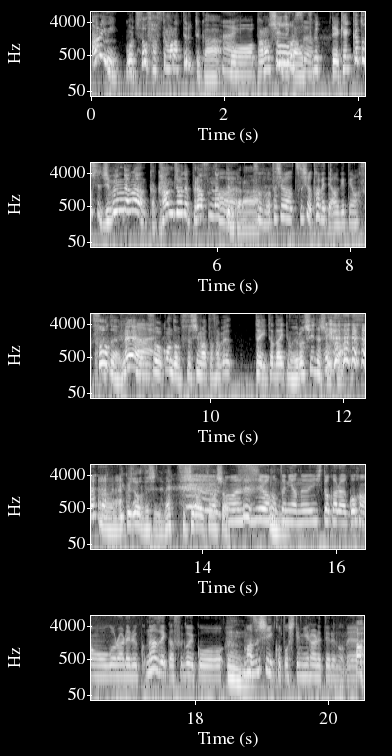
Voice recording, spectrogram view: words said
ある意味ご馳走させてもらってるっていうか、はい。こう楽しい時間を作って結果として自分がなんか感情でプラスになってるから、はいそうそう。私は寿司を食べてあげてますから。そうだよね、はい。そう今度寿司また食べていただいてもよろしいでしょうか、うん、陸上寿司でねスシロー行きましょう。私は本当にあの人からご飯をおごられる、なぜかすごいこう、うん。貧しいことして見られてるので。あ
